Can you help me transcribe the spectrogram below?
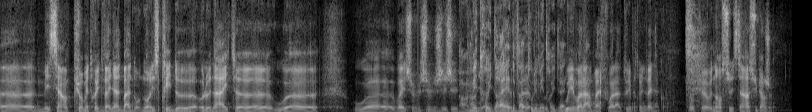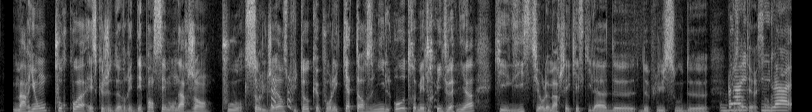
Euh, mais c'est un pur Metroidvania, bah, dans, l'esprit de Hollow Knight euh, ou ou ouais, j'ai Metroid Dread, enfin tous les Metroidvania. Oui, voilà, bref, voilà, tous les Metroidvania, quoi. Donc non, c'est un super jeu. Marion, pourquoi est-ce que je devrais dépenser mon argent pour Soldiers plutôt que pour les 14 000 autres Metroidvania qui existent sur le marché? Qu'est-ce qu'il a de, plus ou de plus bah, intéressant? il a,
